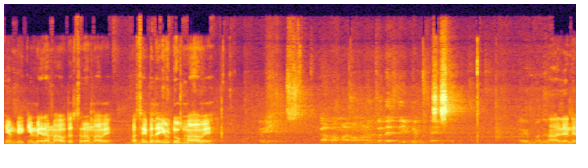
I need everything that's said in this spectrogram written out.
કેમ કે કેમેરામાં આવતા શરમ આવે પછી બધા યુટ્યુબમાં આવે. હા લે ને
